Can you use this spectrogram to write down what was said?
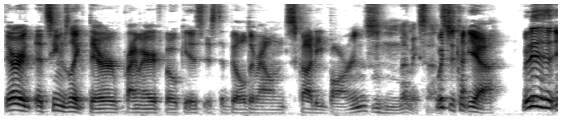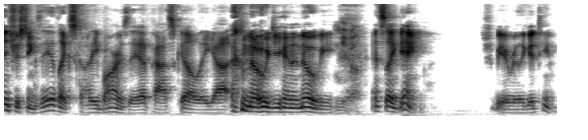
There, it seems like their primary focus is to build around Scottie Barnes, Mhm, that makes sense. which is kind. yeah, but it is interesting. 'cause They have like Scottie Barnes. They have Pascal. They got no Giannonobi. yeah, It's like, dang, should be a really good team.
